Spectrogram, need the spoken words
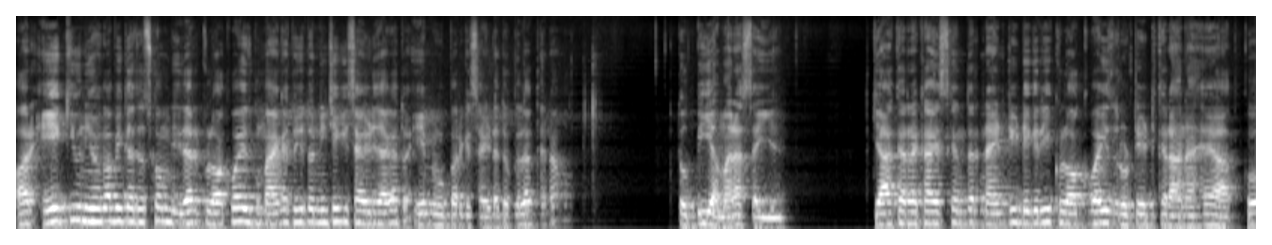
और ए क्यों नहीं होगा? बिकॉज़ इसको हम इधर क्लॉकवाइज घुमाएँगे तो ये तो नीचे की साइड जाएगा तो ए में ऊपर की साइड है तो गलत है ना तो बी हमारा सही है। क्या कर रखा है इसके अंदर? 90 डिग्री क्लॉकवाइज रोटेट कराना है आपको।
